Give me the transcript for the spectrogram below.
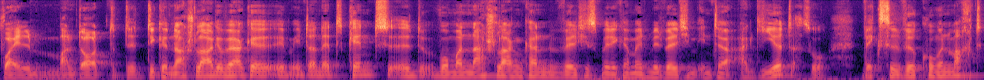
weil man dort dicke Nachschlagewerke im Internet kennt, äh, wo man nachschlagen kann, welches Medikament mit welchem interagiert, also Wechselwirkungen macht.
